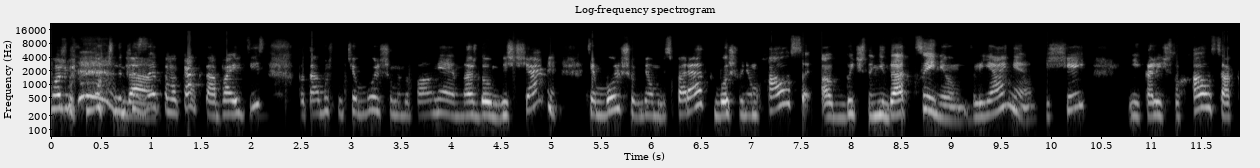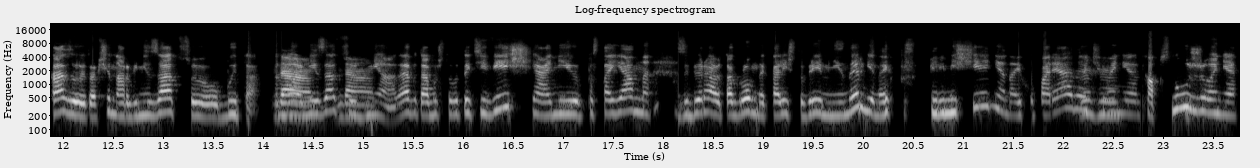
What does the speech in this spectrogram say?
Может быть, можно без этого как-то обойтись, потому что чем больше мы наполняем наш дом вещами, тем больше в нем беспорядка, больше в нем хаоса. Обычно недооцениваем влияние вещей и количество хаоса оказывает вообще на организацию быта, да, на организацию да. дня, да, потому что вот эти вещи, они постоянно забирают огромное количество времени и энергии на их перемещение, на их упорядочивание, угу. обслуживание,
